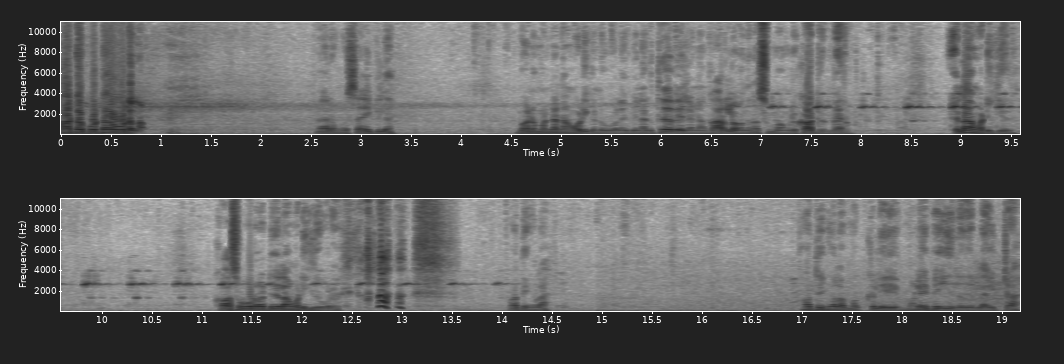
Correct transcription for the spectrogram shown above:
காட்டை போட்டால் ஓடலாம். பாருங்க சைக்கிளை வேணுமெண்டா நான் ஓடிக்கொண்டு போகலாம். இப்போ எனக்கு தேவையில்லை. நான் காரில் வந்தேன்னா சும்மா உங்களுக்கு காட்டுறேன் பாருங்க எல்லாம் அடிக்குது. காசு போடுறாட்டி எல்லாம் அடிக்குது கூட பார்த்தீங்களா பார்த்தீங்களா மக்களே மழை பெய்கிறது லைட்டாக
